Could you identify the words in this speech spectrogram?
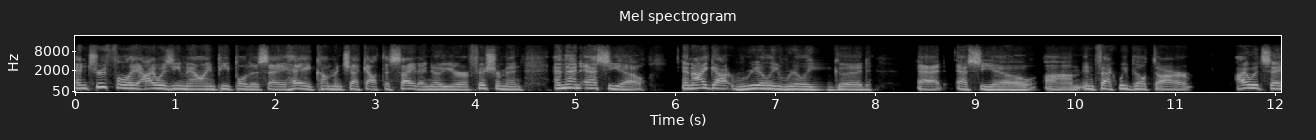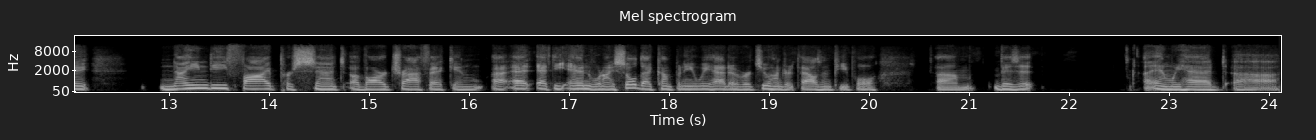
and truthfully, I was emailing people to say, hey, come and check out the site. I know you're a fisherman, and then SEO. And I got really, really good at SEO. Um, in fact, we built our, I would say, 95% of our traffic and uh, at, at the end when i sold that company we had over 200000 people um, visit. And we had uh,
